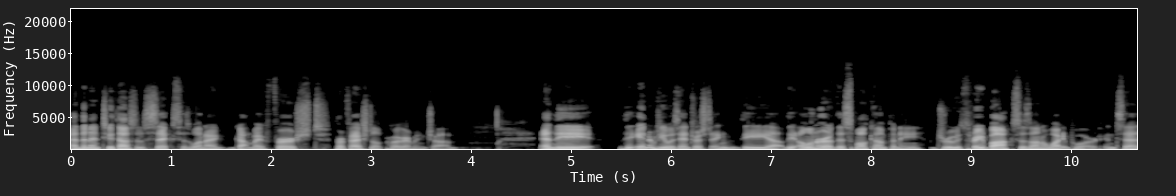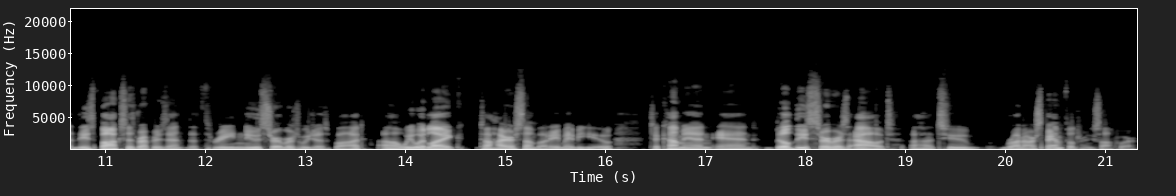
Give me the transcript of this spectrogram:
And then in 2006 is when I got my first professional programming job. And the the interview was interesting. The uh, the owner of this small company drew three boxes on a whiteboard and said, "These boxes represent the three new servers we just bought. Uh, we would like to hire somebody, maybe you, to come in and build these servers out uh, to run our spam filtering software.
